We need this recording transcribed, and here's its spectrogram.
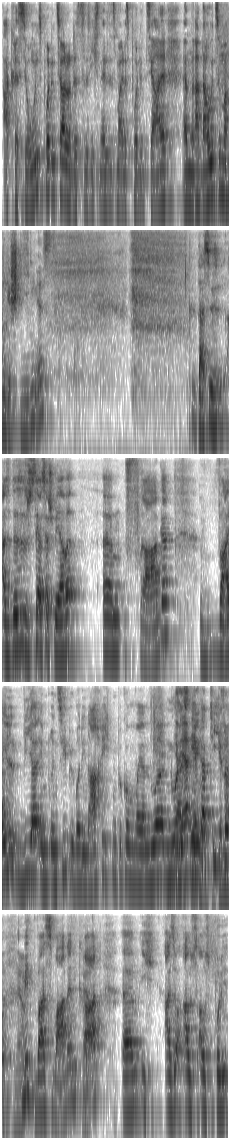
Aggressionspotenzial oder das, ich nenne es jetzt mal das Potenzial, ähm, Radau zu machen, gestiegen ist? Das ist, also das ist eine sehr, sehr schwere ähm, Frage, weil wir im Prinzip über die Nachrichten bekommen wir ja nur, nur Ja, das ja. Negative Genau, ja. mit, was war denn gerade. Ähm, ich, also aus, aus, Poli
